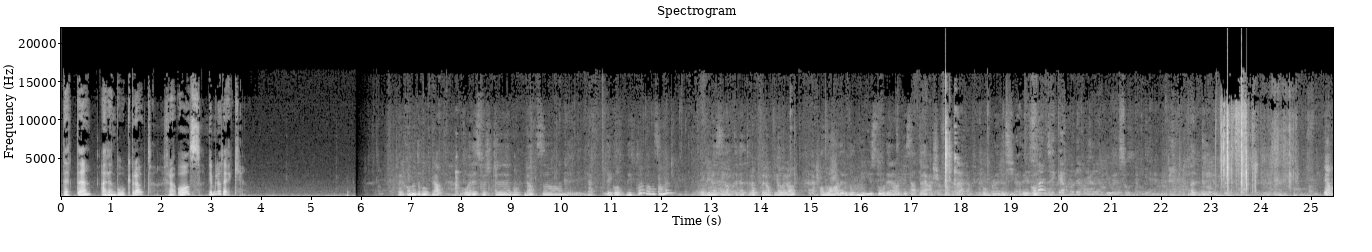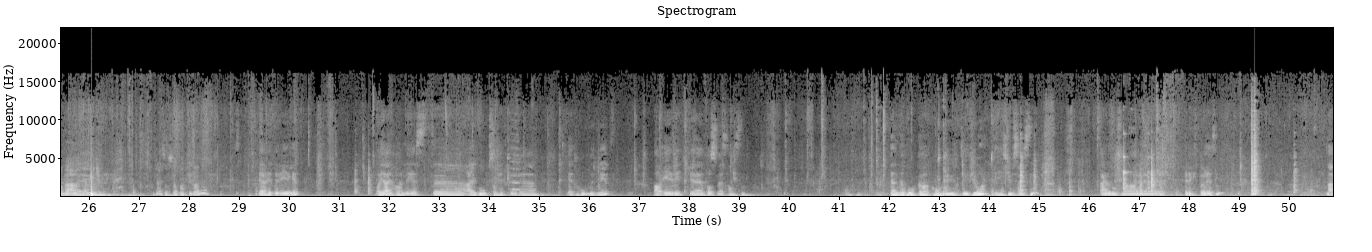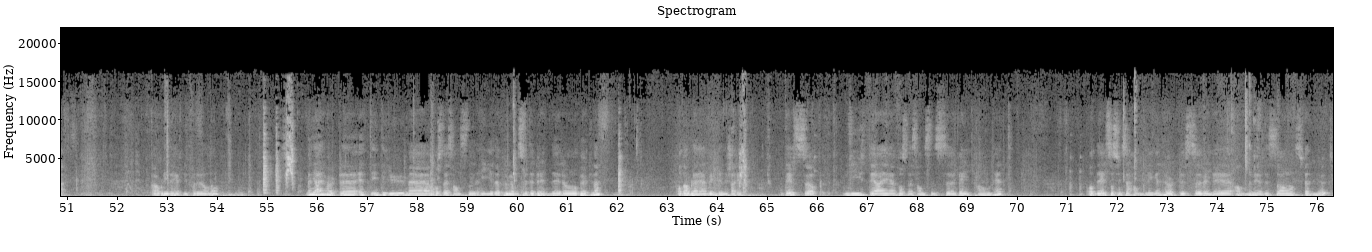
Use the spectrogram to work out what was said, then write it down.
Dette er en bokprat fra Ås bibliotek. Velkommen til Bokprat. Årets første bokprat, så hjertelig godt nyttår, alle sammen. Hyggelig å se at dere tropper opp i åra. Og nå har dere fått nye stoler, har dere sett det? Håper dere sitter godt. Ja, det er eh, jeg som skal snakke i dag, da. Jeg heter Elin. Og jeg har lest uh, ei bok som heter uh, 'Et hummerliv' av Erik uh, Fossnes Hansen. Denne boka kom ut i fjor, i 2016. Er det noen som har uh, rekt å lese den? Nei. Da blir det helt nytt for dere alle. Men jeg hørte et intervju med Fossnes Hansen i det programmet som heter 'Brenner og bøkene'. Og da ble jeg veldig nysgjerrig. Dels nyter jeg Fossnes Hansens eh, veltalenhet. Og dels så syns jeg handlingen hørtes eh, veldig annerledes og spennende ut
